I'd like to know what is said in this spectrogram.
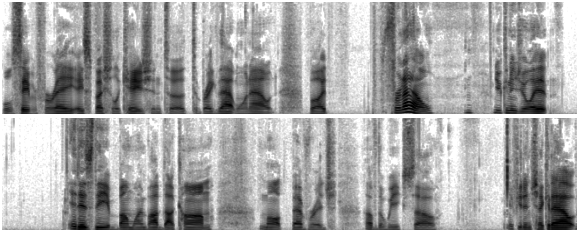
we'll save it for a, a special occasion to, to break that one out. But for now, you can enjoy it. It is the bumwinebob.com malt beverage of the week. So if you didn't check it out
